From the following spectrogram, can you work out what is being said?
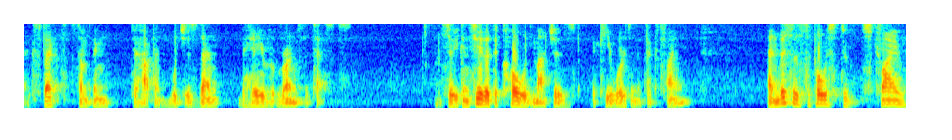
expect something to happen, which is then behave runs the tests. So you can see that the code matches the keywords in the text file. And this is supposed to strive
